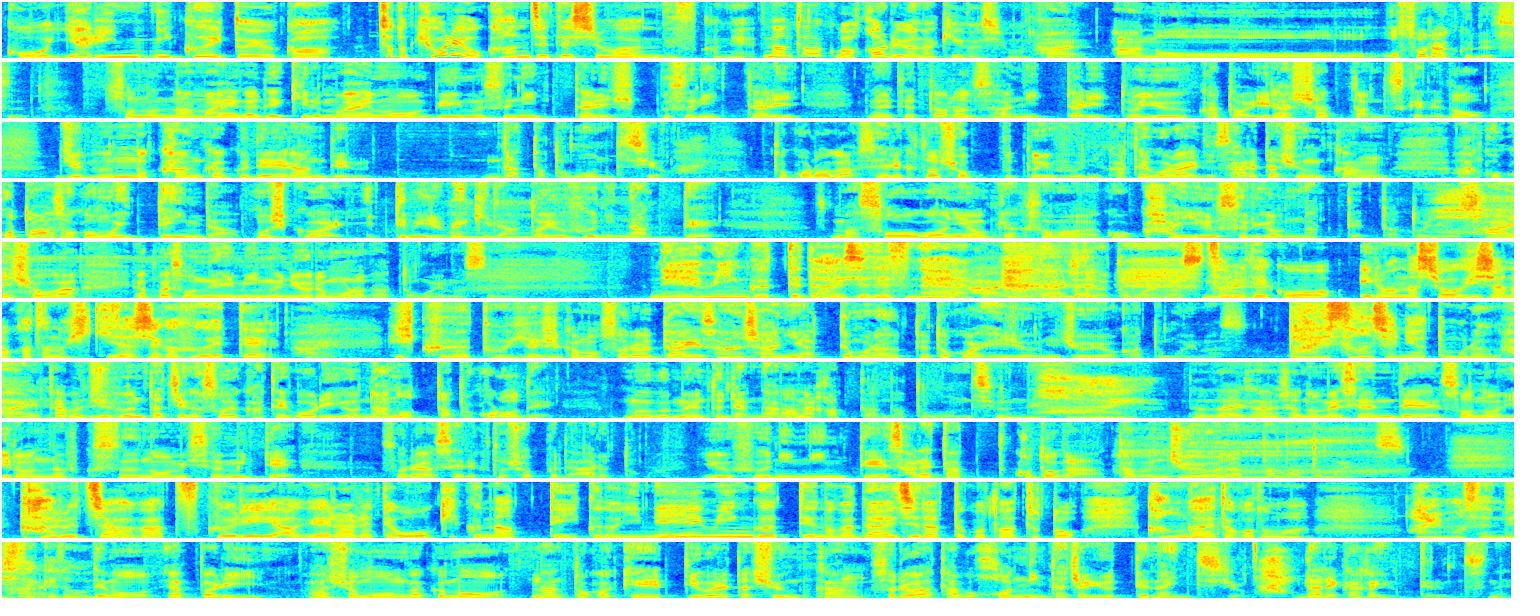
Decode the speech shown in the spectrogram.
こうやりにくいというかちょっと距離を感じてしまうんですかねなんとなくわかるような気がします。はい、あのーおそらくですその名前ができる前もビームスに行ったりシップスに行ったりユナイテッドアローズさんに行ったりという方はいらっしゃったんですけれど自分の感覚で選んでるんだったと思うんですよ。ところがセレクトショップというふうにカテゴライズされた瞬間あこことあそこも行っていいんだもしくは行ってみるべきだというふうになって、まあ、相互にお客様がこう回遊するようになっていったという最初がやっぱりそのネーミングによるものだと思いますね。ネーミングって大事ですね。はい、大事だと思いますね。それでこういろんな消費者の方の引き出しが増えてはいいくという、でしかもそれを第三者にやってもらうっていうところが非常に重要かと思います。第三者にやってもらう、はい、多分自分たちがそういうカテゴリーを名乗ったところでムーブメントにはならなかったんだと思うんですよね。はい第三者の目線でそのいろんな複数のお店を見てそれはセレクトショップであるというふうに認定されたことが多分重要だったんだと思います。カルチャーが作り上げられて大きくなっていくのにネーミングっていうのが大事だってことはちょっと考えたこともありませんでしたけど、はいでもやっぱりファッションも音楽もなんとか系って言われた瞬間それは多分本人たちは言ってないんですよ、はい誰かが言ってるんですね。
